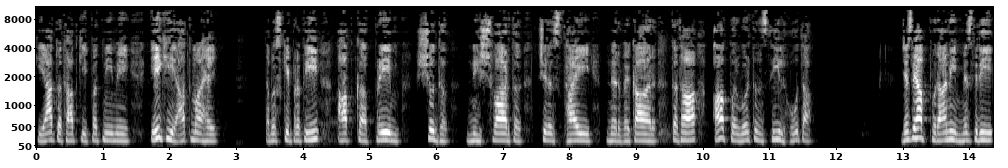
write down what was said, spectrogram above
कि आप तथा आपकी पत्नी में एक ही आत्मा है, तब उसके प्रति आपका प्रेम शुद्ध, निस्वार्थ, चिरस्थायी, निर्विकार तथा अपरिवर्तनशील होता। जैसे आप पुरानी मिस्री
